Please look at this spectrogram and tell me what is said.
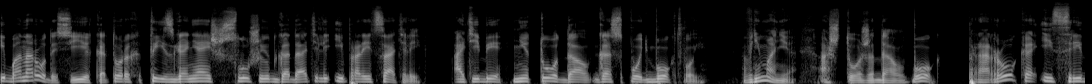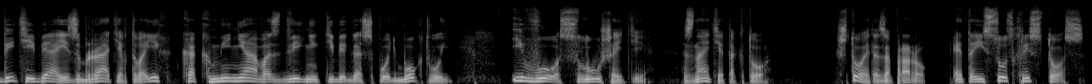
«Ибо народы сии, которых ты изгоняешь, слушают гадателей и прорицателей, а тебе не то дал Господь Бог твой». Внимание! А что же дал Бог? Пророка из среды тебя, из братьев твоих, как меня воздвигнет тебе Господь Бог твой. Его слушайте. Знаете это кто? Что это за пророк? Это Иисус Христос.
